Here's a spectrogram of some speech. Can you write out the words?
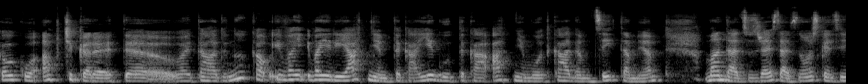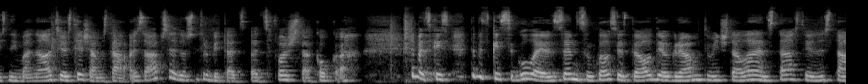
kaut ko apčakarēt vai tādu, nu, kā, vai, vai arī atņemt, tā kā iegūt, tā kā atņemot kādam citam, ja? Man man tāds uzreiz tāds noskaņas īstenībā nāca, jo es tiešām es tā, es apsēdos un tur bija tāds, tāds foršs tā kaut kā. Tāpēc, ka es, tāpēc, ka es gulēju uz zemes un klausījos to audio grāmatu, viņš tā lēni stāstīja un es tā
